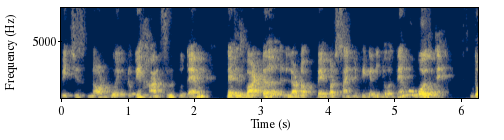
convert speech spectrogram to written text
which is not going to be harmful to them that is what lot of paper scientifically जो होते हैं वो बोलते हैं। तो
